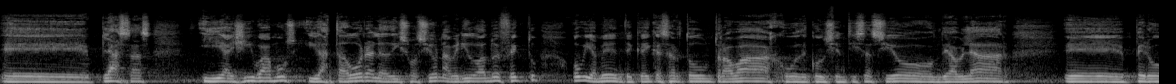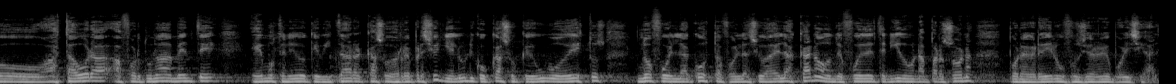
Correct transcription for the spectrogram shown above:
eh, plazas y allí vamos y hasta ahora la disuasión ha venido dando efecto. Obviamente que hay que hacer todo un trabajo de concientización, de hablar, eh, pero hasta ahora afortunadamente hemos tenido que evitar casos de represión y el único caso que hubo de estos no fue en la costa, fue en la ciudad de Las Canas, donde fue detenido una persona por agredir a un funcionario policial.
